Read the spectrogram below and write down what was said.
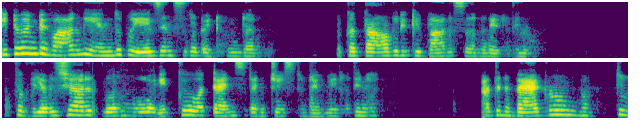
ఇటువంటి వారిని ఎందుకు ఏజెంట్స్ పెట్టుకుంటారు? ఒక తాగుడికి బానిసైన వ్యక్తిని ఒక వ్యభిచార గృహంలో ఎక్కువ టైం స్పెండ్ చేస్తున్న వ్యక్తిని అతని బ్యాక్గ్రౌండ్ మొత్తం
